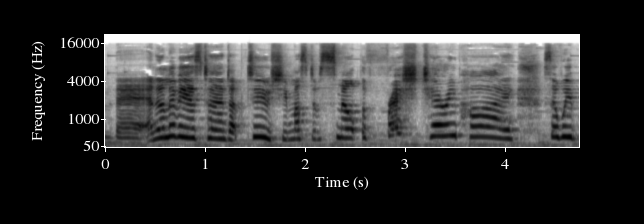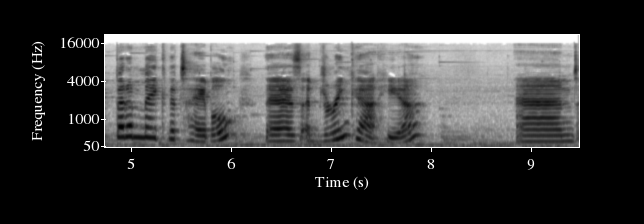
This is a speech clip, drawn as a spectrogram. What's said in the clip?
There, and Olivia's turned up too. She must have smelt the fresh cherry pie. So we better make the table. There's a drink out here and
